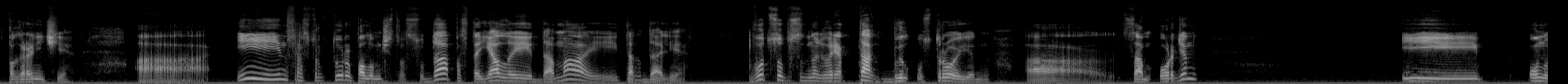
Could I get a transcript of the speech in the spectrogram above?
в пограничье, а, и инфраструктура паломничества, суда, постоялые дома и так далее. Вот, собственно говоря, так был устроен а, сам орден – и он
